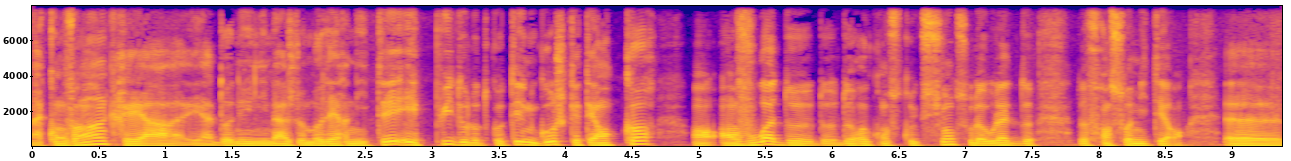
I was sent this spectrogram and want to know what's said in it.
à convaincre et à, et à donner une image de modernité et puis de l'autre côté une gauche qui était encore en, voie de, de, reconstruction sous la houlette de, de François Mitterrand. Euh,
